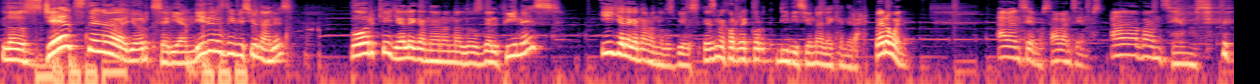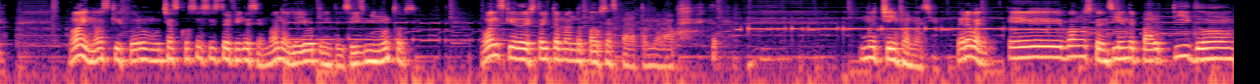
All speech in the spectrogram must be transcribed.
Los Jets de Nueva York serían líderes divisionales porque ya le ganaron a los Delfines y ya le ganaron a los Bills. Es mejor récord divisional en general. Pero bueno, avancemos, avancemos, avancemos. Ay, no, es que fueron muchas cosas este fin de semana. Ya llevo 36 minutos. Bueno, es que estoy tomando pausas para tomar agua. Mucha información. Pero bueno, eh, vamos con el siguiente partido.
